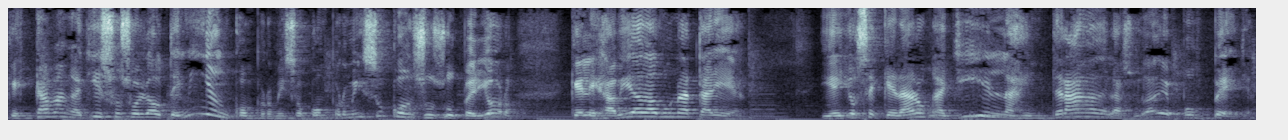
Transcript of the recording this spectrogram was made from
que estaban allí, esos soldados, tenían compromiso, compromiso con su superior, que les había dado una tarea. Y ellos se quedaron allí en las entradas de la ciudad de Pompeya.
